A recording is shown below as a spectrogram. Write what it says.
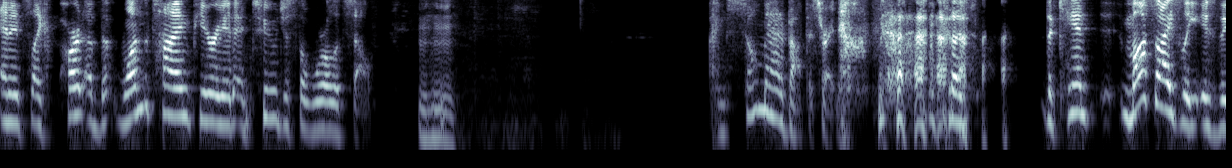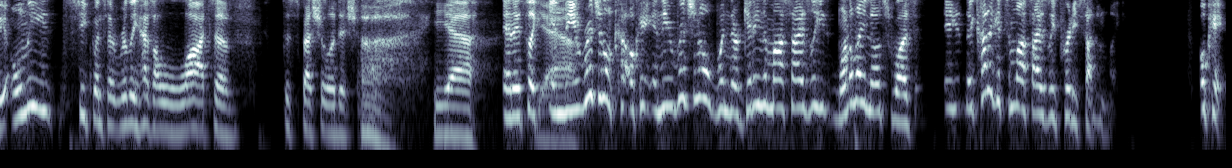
and it's like part of the one the time period and two just the world itself. Mm-hmm. I'm so mad about this right now because the can Mos Eisley is the only sequence that really has a lot of the special editions. yeah. And it's like in the original, okay, in the original, when they're getting to Mos Eisley, one of my notes was it, they kind of get to Mos Eisley pretty suddenly. Okay,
